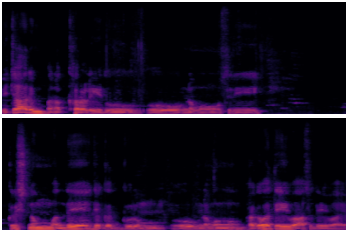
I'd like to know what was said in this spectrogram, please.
విచారింపనక్కరలేదు. ఓం నమో శ్రీ కృష్ణం వందే జగద్గురుం. ఓం నమో భగవతే వాసుదేవాయ.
